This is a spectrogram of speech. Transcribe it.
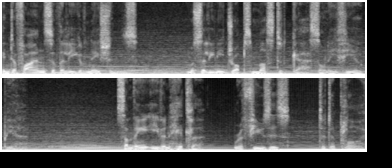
In defiance of the League of Nations, Mussolini drops mustard gas on Ethiopia, something even Hitler refuses to deploy.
